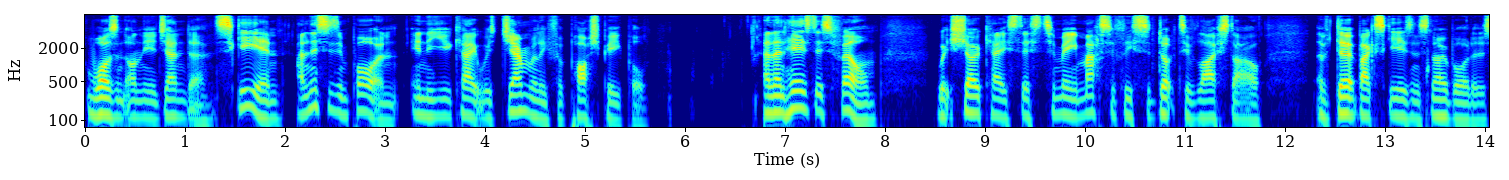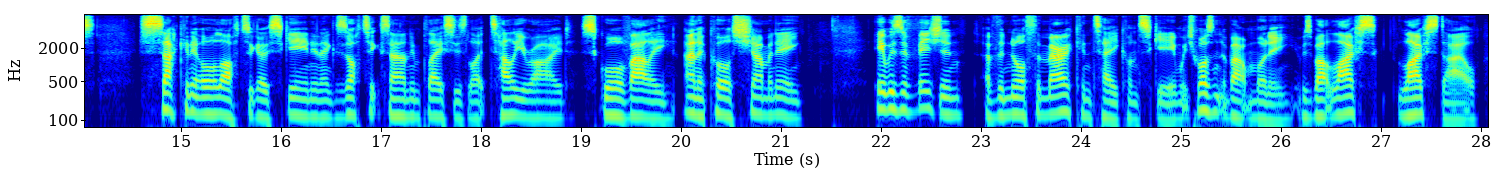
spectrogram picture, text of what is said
wasn't on the agenda. Skiing, and this is important, in the UK was generally for posh people. And then here's this film which showcased this to me massively seductive lifestyle of dirtbag skiers and snowboarders sacking it all off to go skiing in exotic sounding places like Telluride, Squaw Valley, and of course Chamonix. It was a vision of the North American take on skiing, which wasn't about money, it was about life, lifestyle,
